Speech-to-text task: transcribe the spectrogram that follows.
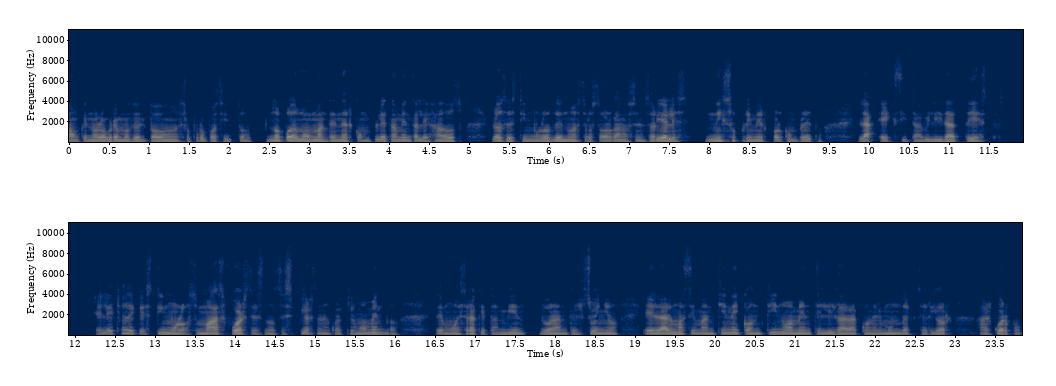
aunque no logremos del todo nuestro propósito, no podemos mantener completamente alejados los estímulos de nuestros órganos sensoriales, ni suprimir por completo la excitabilidad de estos. El hecho de que estímulos más fuertes nos despierten en cualquier momento demuestra que también durante el sueño el alma se mantiene continuamente ligada con el mundo exterior al cuerpo.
